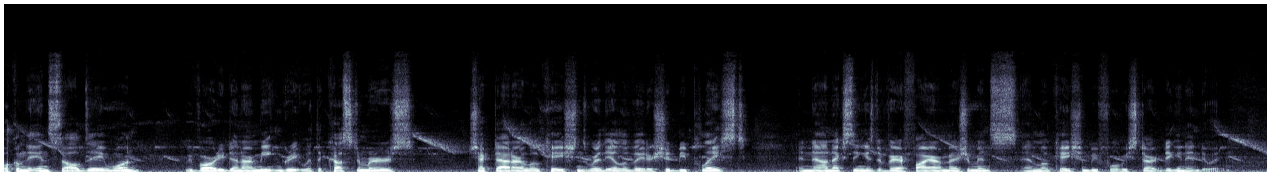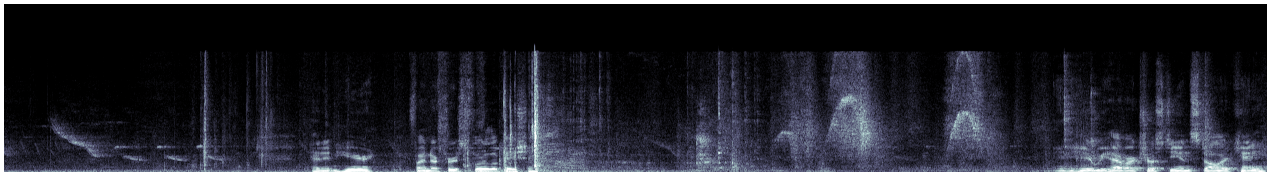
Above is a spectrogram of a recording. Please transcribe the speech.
Welcome to install day one. We've already done our meet and greet with the customers, checked out our locations where the elevator should be placed, and now next thing is to verify our measurements and location before we start digging into it. Head in here, find our first floor location. And here we have our trusty installer, Kenny.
